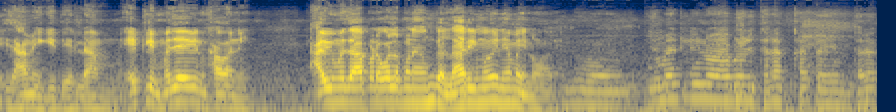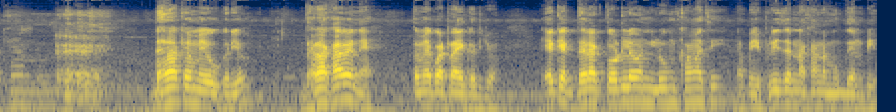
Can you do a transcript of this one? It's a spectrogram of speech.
એ જામી કીધી એટલે આમ એટલી મજા આવી ને ખાવાની. આવી મજા આપણે ઓલા પણ શું કે લારીમાં હોય ને એમાંય ન આવે. એમાં એટલી નો આપણે ધરાક ખાતા એમ. ધરાક એમ. ધરાક અમે એવું કર્યો. ધરાક આવે ને તમે એકવાર ટ્રાય કરજો. એક એક ધરાક તોડ લેવાની લૂમ ખાવાથી, ને પછી ફ્રીઝરના ખાના મૂકી દેવાનું, પછી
